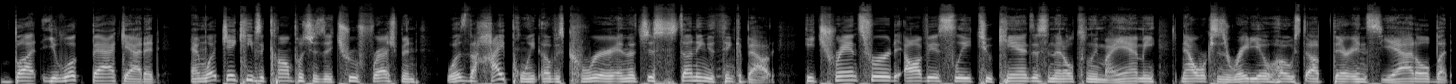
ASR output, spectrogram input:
But you look back at it, and what Jake Heaps accomplished as a true freshman was the high point of his career, and that's just stunning to think about. He transferred, obviously, to Kansas and then ultimately Miami. Now works as a radio host up there in Seattle, but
